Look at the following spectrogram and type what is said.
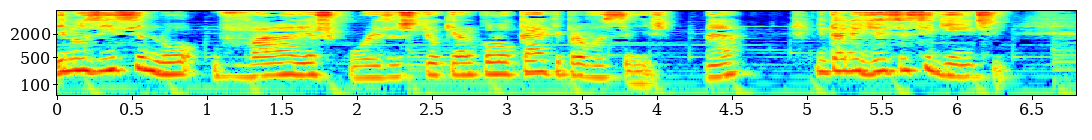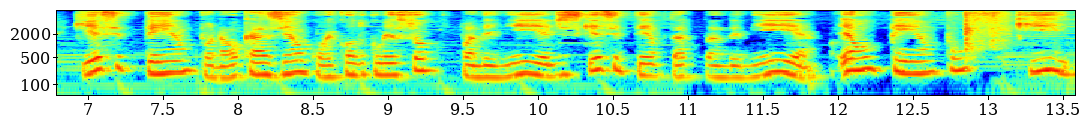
e nos ensinou várias coisas que eu quero colocar aqui para vocês. Né? Então, ele disse o seguinte que esse tempo, na ocasião, quando começou a pandemia, disse que esse tempo da pandemia é um tempo que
